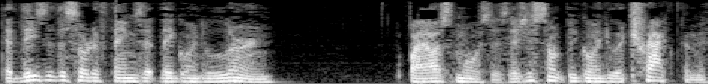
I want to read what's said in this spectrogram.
that these are the sort of things that they're going to learn by osmosis. There's just something going to attract them.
